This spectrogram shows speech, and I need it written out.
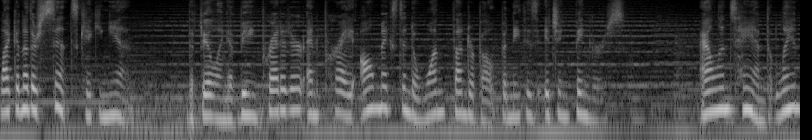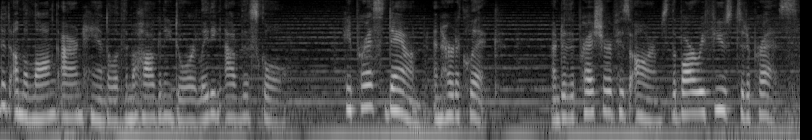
like another sense kicking in. The feeling of being predator and prey all mixed into one thunderbolt beneath his itching fingers. Alan's hand landed on the long iron handle of the mahogany door leading out of the school. He pressed down and heard a click. Under the pressure of his arms, the bar refused to depress.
